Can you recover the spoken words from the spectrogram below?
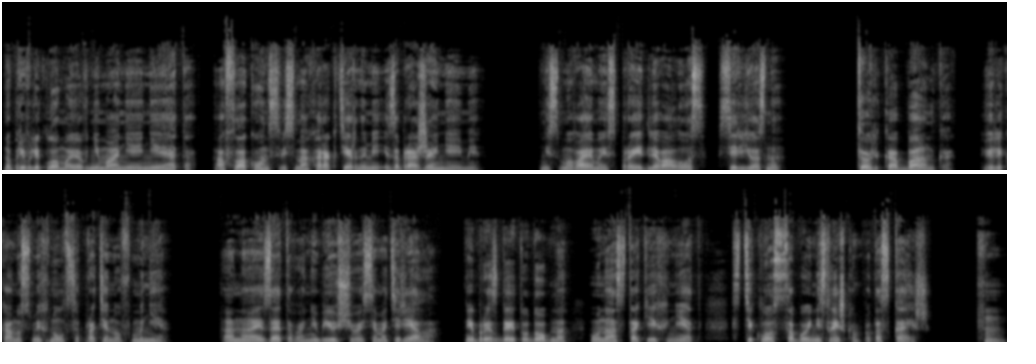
но привлекло мое внимание не это, а флакон с весьма характерными изображениями. Несмываемый спрей для волос? Серьезно? Только банка. Великан усмехнулся, протянув мне. Она из этого не бьющегося материала. И брызгает удобно. У нас таких нет. Стекло с собой не слишком потаскаешь. Хм,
